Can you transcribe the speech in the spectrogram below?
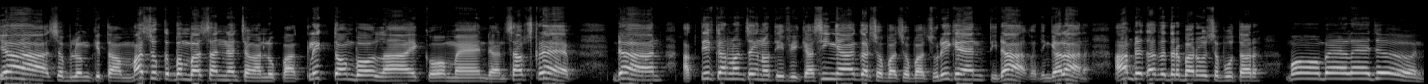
Ya, sebelum kita masuk ke pembahasannya, jangan lupa klik tombol like, komen, dan subscribe. Dan aktifkan lonceng notifikasinya agar sobat-sobat Suriken tidak ketinggalan update-update terbaru seputar Mobile Legends.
